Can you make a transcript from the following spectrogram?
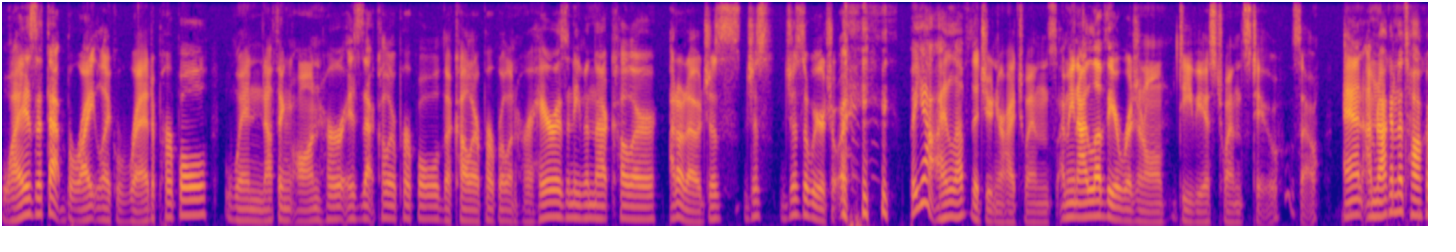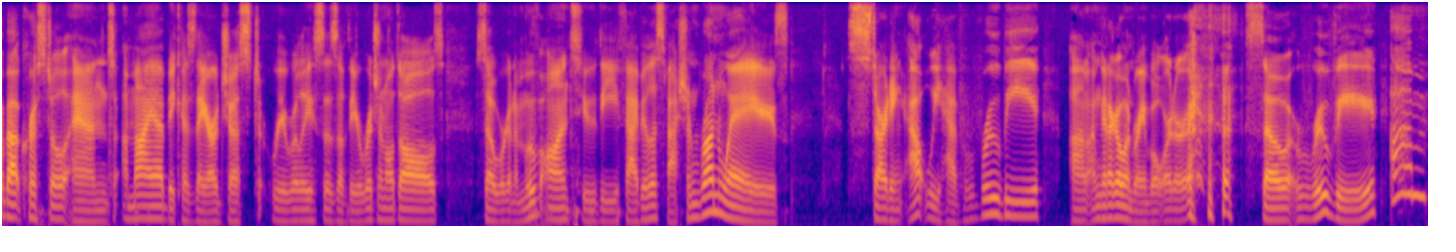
Why is it that bright, like red purple, when nothing on her is that color purple? The color purple in her hair isn't even that color. I don't know, just just just a weird choice. but yeah, I love the junior high twins. I mean, I love the original Devious twins too. So, and I'm not going to talk about Krystal and Amaya because they are just re-releases of the original dolls. So we're going to move on to the fabulous fashion runways. Starting out, we have Ruby, um, I'm gonna go in rainbow order. so Ruby, um,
